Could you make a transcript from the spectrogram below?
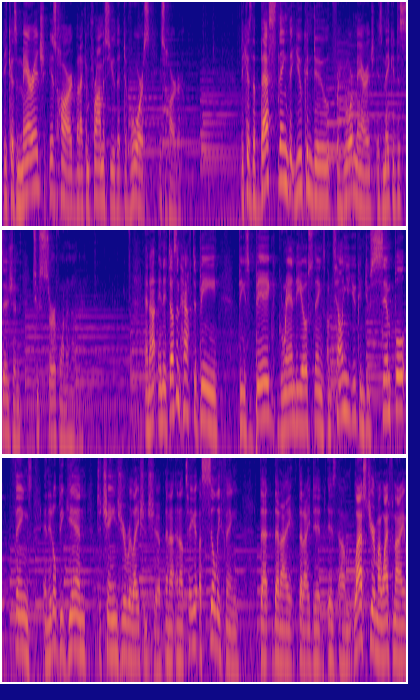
because marriage is hard, but I can promise you that divorce is harder. Because the best thing that you can do for your marriage is make a decision to serve one another. And, I, and it doesn't have to be these big, grandiose things. I'm telling you, you can do simple things and it'll begin to change your relationship. And, I, and I'll tell you a silly thing that, that, I, that I did is um, last year, my wife and I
